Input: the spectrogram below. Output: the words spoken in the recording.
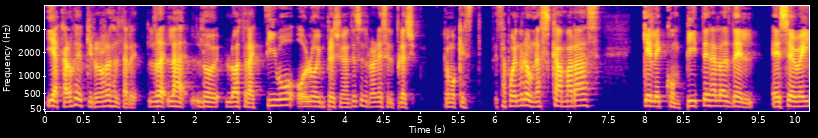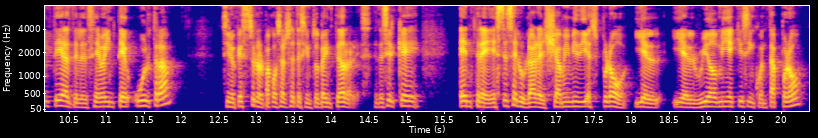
Y acá lo que quiero resaltar, lo, lo, atractivo o lo impresionante de este celular es el precio. Como que está poniéndole unas cámaras que le compiten a las del S20 y a las del S20 Ultra, sino que este celular va a costar 720 dólares. Es decir, que entre este celular, el Xiaomi Mi 10 Pro y el, y el Realme X50 Pro,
